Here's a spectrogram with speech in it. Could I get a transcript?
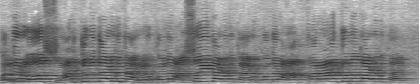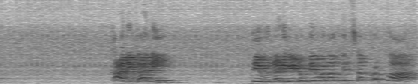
కొందరు స్వార్థముతో అడుగుతారు కొందరు అసూయతో అడుగుతారు కొందరు అపరాధముతో అడుగుతారు. కానీ కానీ దేవుణ్ణి అడిగేటప్పుడు ఏమన్నా తెలుసా? ప్రభా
